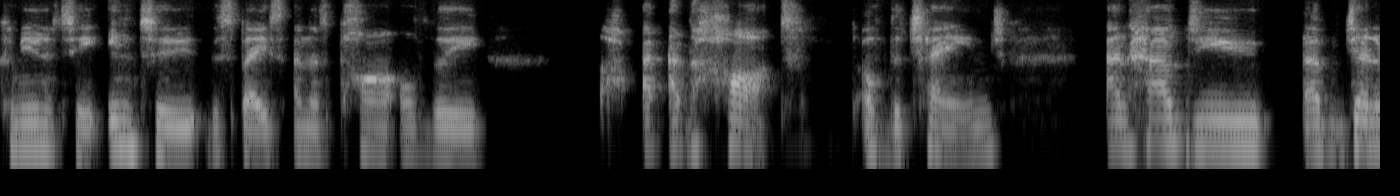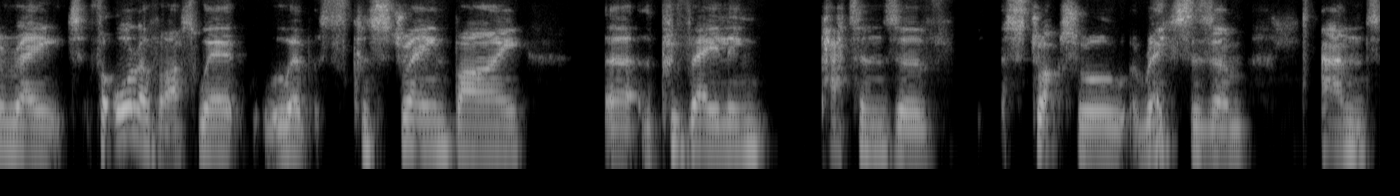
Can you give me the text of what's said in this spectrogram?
community into the space and as part of the at the heart of the change? And how do you um, generate for all of us we're we're constrained by uh, the prevailing patterns of structural racism and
